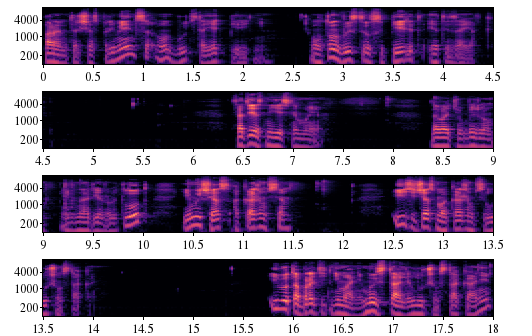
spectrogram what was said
параметр сейчас применится, он будет стоять перед ним. Вот он выставился перед этой заявкой. Соответственно, если мы, давайте уберем игнорировать лот, и мы сейчас окажемся и сейчас мы окажемся лучшим в стакане. И вот обратите внимание, мы стали лучшим в стакане.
